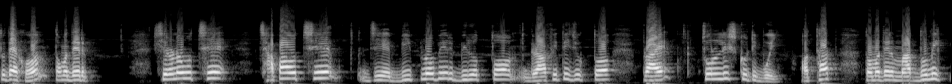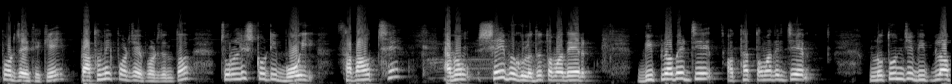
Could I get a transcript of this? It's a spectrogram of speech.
তো দেখো, তোমাদের শিরোনাম হচ্ছে ছাপা হচ্ছে যে বিপ্লবের বীরত্ব গ্রাফিতিযুক্ত প্রায় চল্লিশ কোটি বই। অর্থাৎ তোমাদের মাধ্যমিক পর্যায় থেকে প্রাথমিক পর্যায় পর্যন্ত চল্লিশ কোটি বই ছাপা হচ্ছে এবং সেই বইগুলোতে তোমাদের বিপ্লবের যে, অর্থাৎ তোমাদের যে নতুন যে বিপ্লব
